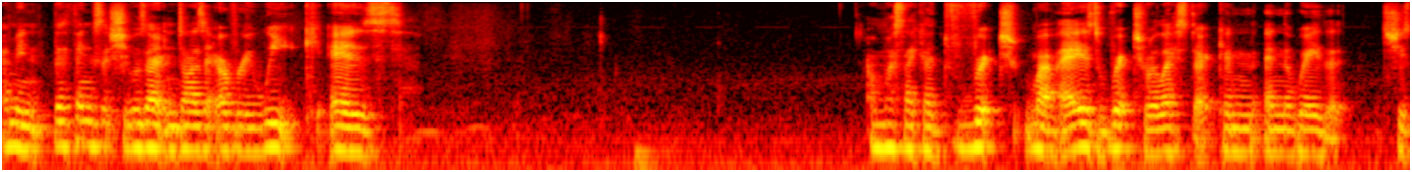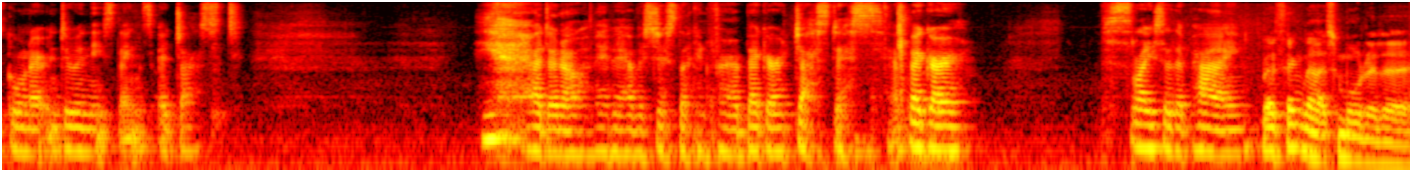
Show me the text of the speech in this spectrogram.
I mean, the things that she goes out and does it every week is. Almost like a rich. Well, it is ritualistic in in the way that she's going out and doing these things. I just. Yeah, I don't know. Maybe I was just looking for a bigger justice, a bigger slice of the pie. But I think that's more of the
